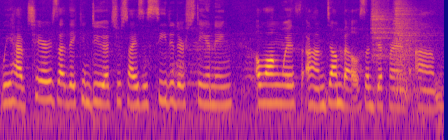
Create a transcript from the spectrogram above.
we have chairs that they can do exercises seated or standing, along with um, dumbbells of different um,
